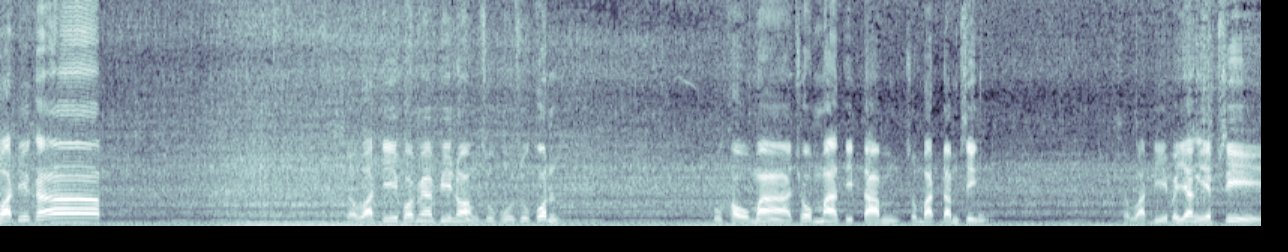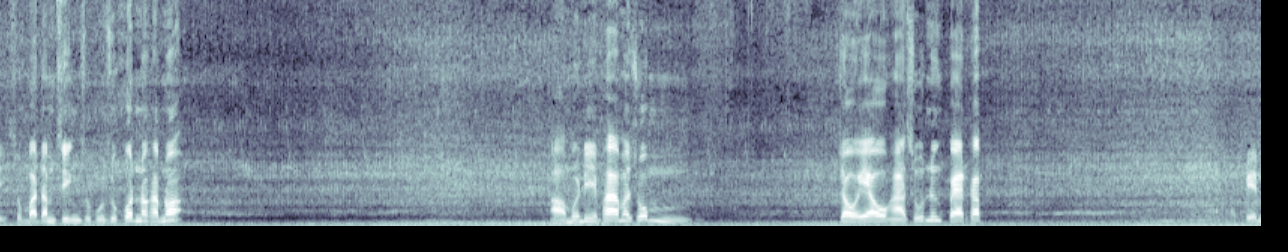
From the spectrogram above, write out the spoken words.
วัสดีครับ สวัสดีพ่อแม่พี่น้องสุภูสุคนผู้เขามาชมมาติดตามสมบัติดำสิงสวัสดีไปยังเอฟซีสมบัติดำสิงสุภูสุคนเนาะครับเนาะเอามือนี้พามาชมเจ้าเอลหาศูนย์หนึ่งแปดครับ เป็น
